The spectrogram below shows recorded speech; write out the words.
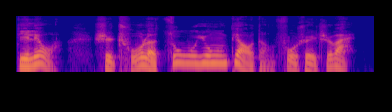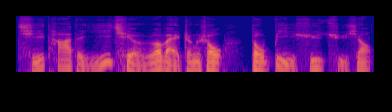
第六啊是除了租庸调等赋税之外。其他的一切额外征收都必须取消。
